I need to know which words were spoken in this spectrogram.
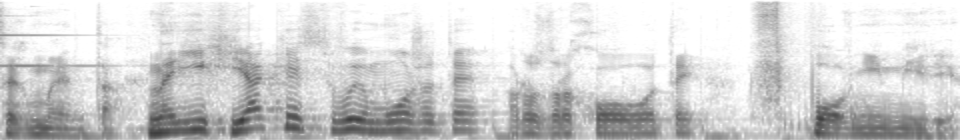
сегмента. На їх якість ви можете розраховувати в повній мірі.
